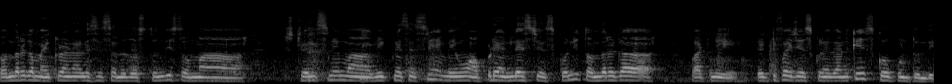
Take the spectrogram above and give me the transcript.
తొందరగా మైక్రో అనాలిసిస్ అనేది వస్తుంది. సో మా స్ట్రెంగ్స్ని మా వీక్నెసెస్ని మేము అప్పుడే అనలైజ్ చేసుకొని తొందరగా వాటిని రెక్టిఫై చేసుకునేదానికి స్కోప్ ఉంటుంది.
